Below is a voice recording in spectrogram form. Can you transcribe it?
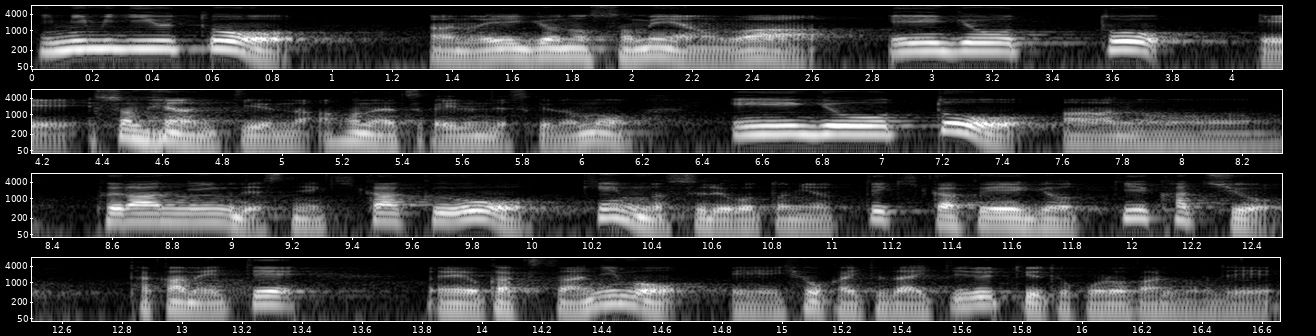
耳で言うとあの営業の染谷は営業と、えー、染谷っていうのはアホなやつがいるんですけども営業とあのプランニングですね。企画を兼務することによって企画営業っていう価値を高めてお客さんにも評価いただいているっていうところがあるので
